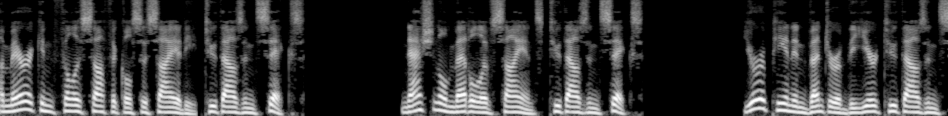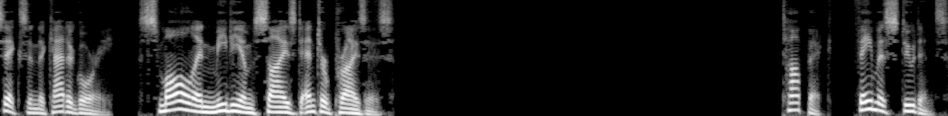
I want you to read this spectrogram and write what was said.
American Philosophical Society 2006 National Medal of Science 2006 European Inventor of the Year 2006 in the category Small and Medium-Sized Enterprises. Famous students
